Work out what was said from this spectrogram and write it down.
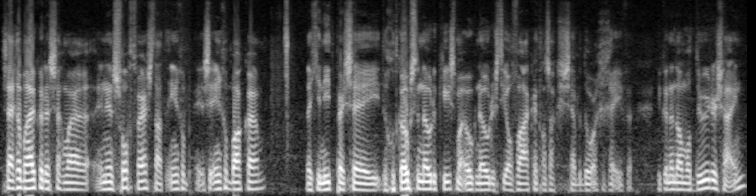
zij gebruiken dus zeg maar in hun software staat inge is ingebakken dat je niet per se de goedkoopste node kiest, maar ook nodes die al vaker transacties hebben doorgegeven. Die kunnen dan wat duurder zijn,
